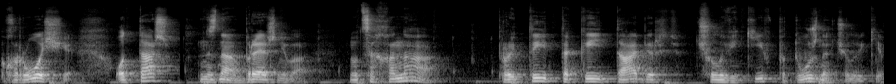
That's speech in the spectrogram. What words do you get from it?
гроші. От та ж, не знаю, Брежнєва, ну це хана. Пройти такий табір чоловіків, потужних чоловіків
